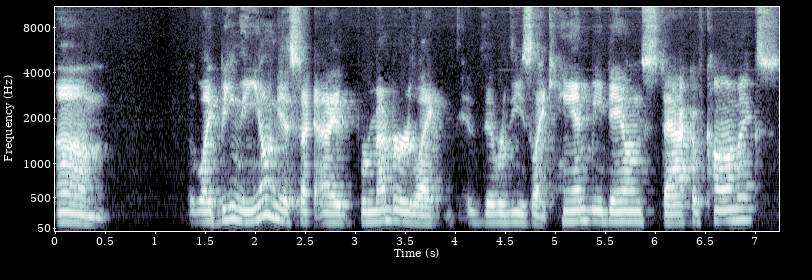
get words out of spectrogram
um, like being the youngest, I, I remember like there were these like hand me down stack of comics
